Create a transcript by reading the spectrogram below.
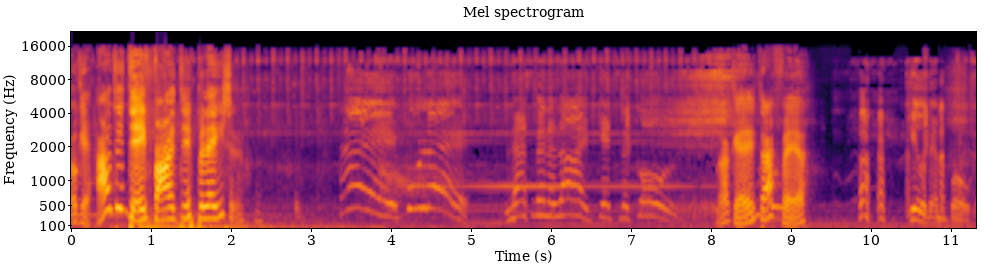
Okay, how did they find this place? Last man alive gets the gold. Okay, that's fair. Kill them both.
